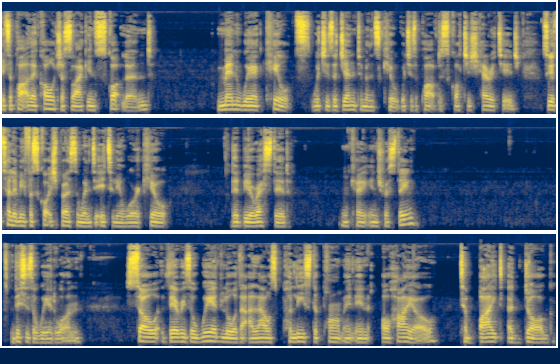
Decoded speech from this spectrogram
it's a part of their culture? So, like in Scotland, men wear kilts, which is a gentleman's kilt, which is a part of the Scottish heritage. So you're telling me if a Scottish person went to Italy and wore a kilt, they'd be arrested. Okay, interesting. This is a weird one. So there is a weird law that allows police department in Ohio to bite a dog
